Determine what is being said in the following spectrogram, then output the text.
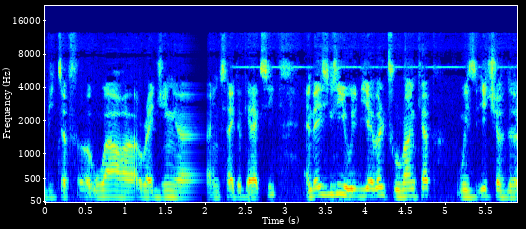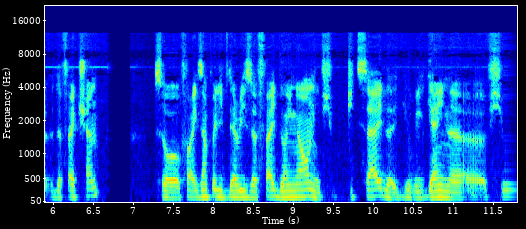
bit of uh, war uh, raging uh, inside the galaxy. And basically, you will be able to rank up with each of the the faction. So, for example, if there is a fight going on, if you pick side, you will gain a few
